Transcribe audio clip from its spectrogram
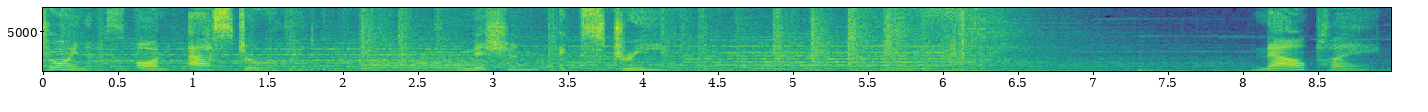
Join us on Asteroid Mission Extreme. Now playing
